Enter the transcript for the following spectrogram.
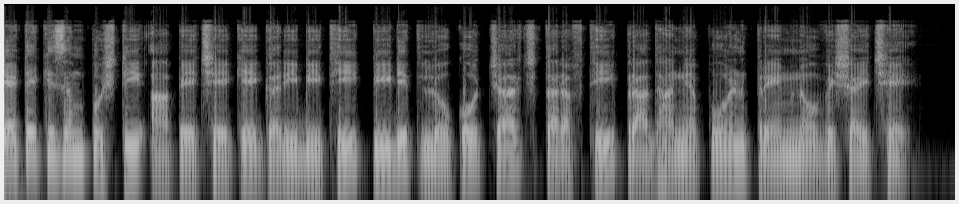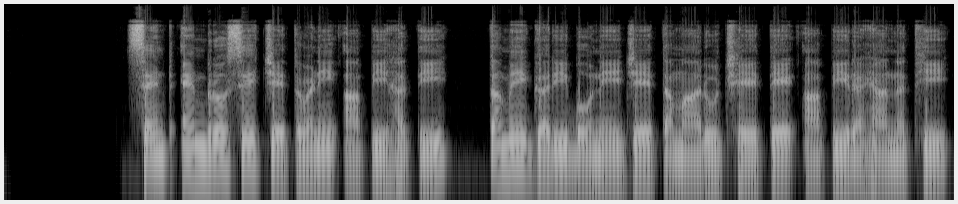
કેટેકિઝમ પુષ્ટિ આપે છે કે ગરીબીથી પીડિત લોકો ચર્ચ તરફથી પ્રાધાન્યપૂર્ણ પ્રેમનો વિષય છે. સેન્ટ એમ્બ્રોસે ચેતવણી આપી હતી, તમે ગરીબોને જે તમારું છે તે આપી રહ્યા નથી,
